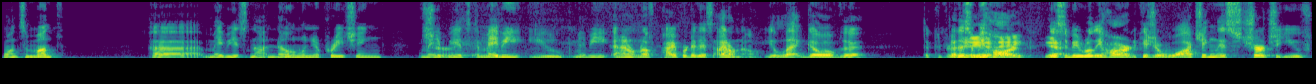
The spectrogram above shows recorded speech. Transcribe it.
once a month. Uh, maybe it's not known when you're preaching. Maybe Sure. it's and maybe you maybe and I don't know if Piper did this. I don't know. You let go of the the. The This would be hard. yeah. This would be really hard because you're watching this church that you've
